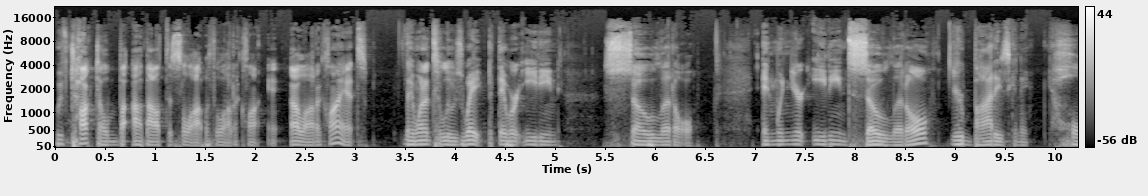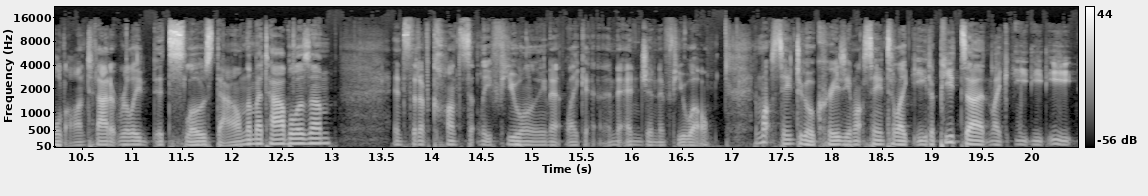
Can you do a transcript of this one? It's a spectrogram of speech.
we've talked about this a lot with a lot of cli- a lot of clients. They wanted to lose weight, but they were eating so little. And when you're eating so little, your body's going to hold on to that. It really it slows down the metabolism instead of constantly fueling it like an engine, if you will. I'm not saying to go crazy. I'm not saying to like eat a pizza and like eat, eat, eat.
